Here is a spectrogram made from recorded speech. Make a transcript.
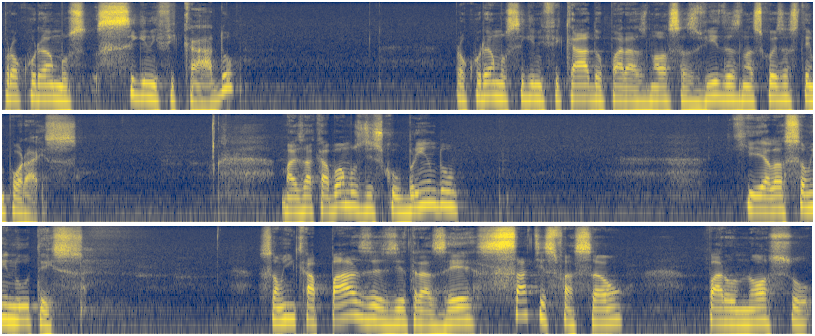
procuramos significado, procuramos significado para as nossas vidas nas coisas temporais, mas acabamos descobrindo que elas são inúteis são incapazes de trazer satisfação para o nosso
